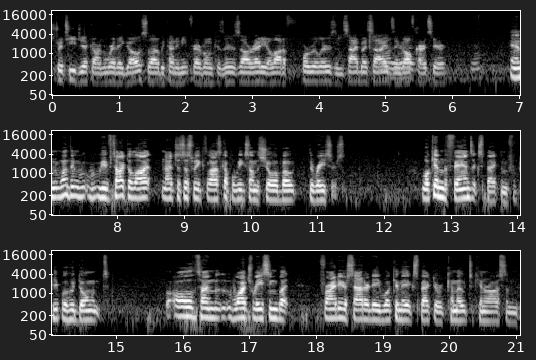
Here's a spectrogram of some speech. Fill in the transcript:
strategic on where they go. So that'll be kind of neat for everyone because there's already a lot of four wheelers and side by sides Yeah, and golf is. carts here. and one thing we've talked a lot, not just this week, the last couple of weeks on the show about the racers. What can the fans expect? And for people who don't all the time watch racing, but Friday or Saturday, what can they expect or come out to Kinross and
